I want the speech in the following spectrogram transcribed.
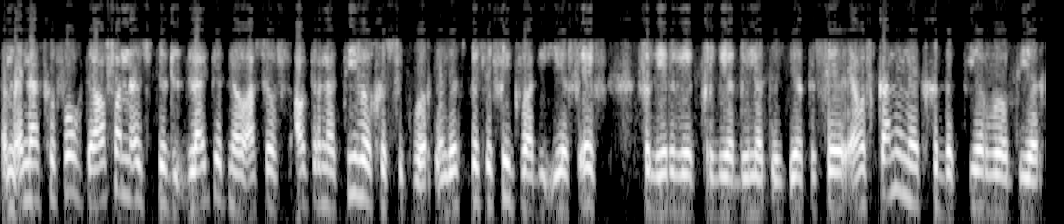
En, en as gevolg daarvan is dit lyk dit nou asof alternatiewe gesoek word en dit spesifiek wat die EFF verlede week probeer doen het is deur te sê ons kan nie net gedikteer word deur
